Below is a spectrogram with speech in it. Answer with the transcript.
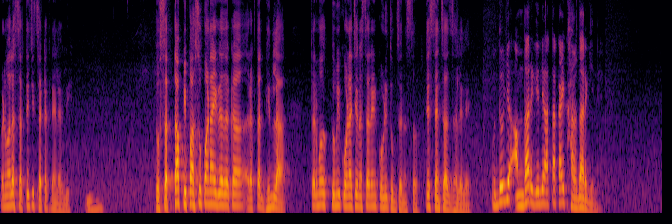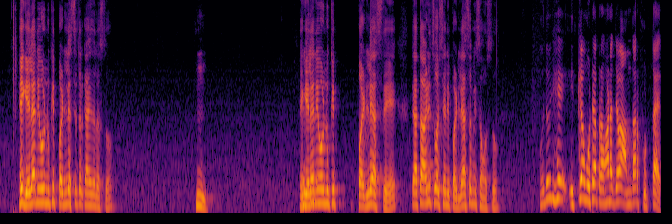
पण मला सत्तेची चटक नाही लागली. तो सत्ता पिपासूपणा एकदा जर का रक्तात भिनला तर मग तुम्ही कोणाचे नसतात आणि कोणी तुमचं नसतं. तेच त्यांचं आज झालेलं आहे. उद्धवजी आमदार गेले आता काही खासदार गेले. हे गेल्या निवडणुकीत पडले असते तर काय झालं असतं. हे गेल्या निवडणुकीत पडले असते ते आता अडीच वर्षांनी पडले असं मी समजतो. उद्धवजी हे इतक्या मोठ्या प्रमाणात जेव्हा आमदार फुटतायत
